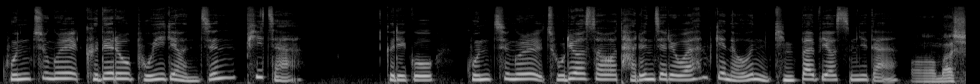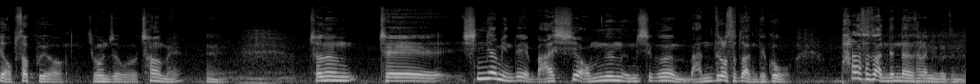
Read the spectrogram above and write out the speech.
곤충을 그대로 보이게 얹은 피자. 그리고 곤충을 졸여서 다른 재료와 함께 넣은 김밥이었습니다. 어, 맛이 없었고요. 기본적으로 처음에. 예. 저는 제 신념인데 맛이 없는 음식은 만들어서도 안 되고 팔아서도 안 된다는 사람이거든요.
